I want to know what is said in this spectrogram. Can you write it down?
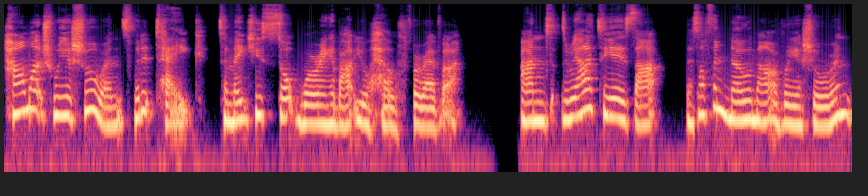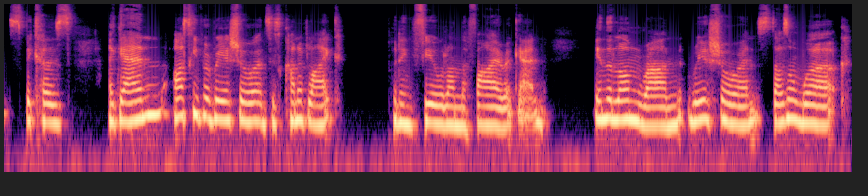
how much reassurance would it take to make you stop worrying about your health forever? And the reality is that there's often no amount of reassurance because, again, asking for reassurance is kind of like putting fuel on the fire again. In the long run, reassurance doesn't work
